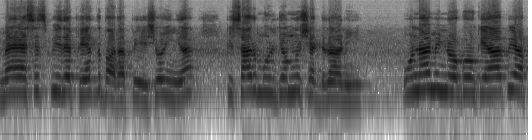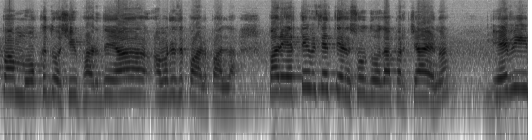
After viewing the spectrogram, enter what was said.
ਮੈਂ ਐਸਐਸਪੀ ਦੇ ਫਿਰ ਦੁਬਾਰਾ ਪੇਸ਼ ਹੋਈ ਆ ਵੀ ਸਰ ਮੁਲਜ਼ਮ ਨੂੰ ਛੱਡਣਾ ਨਹੀਂ। ਉਹਨਾਂ ਮੈਨੂੰ ਅੱਗੋਂ ਕਿਹਾ ਵੀ ਆਪਾਂ ਮੁੱਖ ਦੋਸ਼ੀ ਫੜਦੇ ਆ ਅੰਮ੍ਰਿਤਪਾਲ ਪਾਲਾ। ਪਰ ਇੱਥੇ ਵੀ ਤੇ 302 ਦਾ ਪਰਚਾ ਹੈ ਨਾ। ਇਹ ਵੀ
